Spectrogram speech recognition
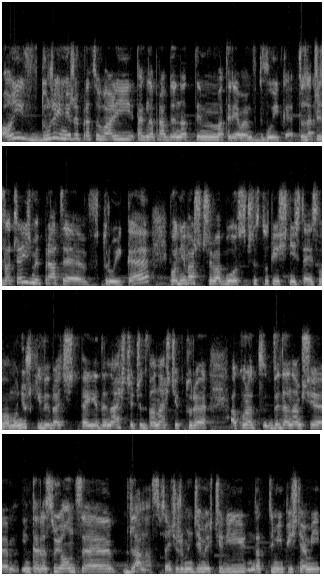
oni w dużej mierze pracowali tak naprawdę nad tym materiałem w dwójkę. To znaczy zaczęliśmy pracę w trójkę, ponieważ trzeba było z 300 pieśni Stanisława Moniuszki wybrać te 11 czy 12, które akurat wyda nam się interesujące dla nas, w sensie, że będziemy chcieli nad tymi pieśniami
